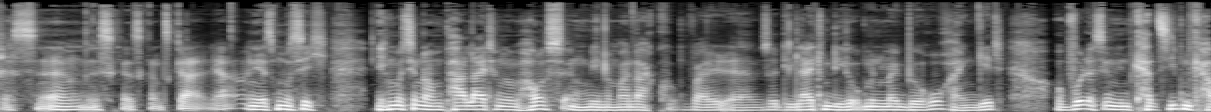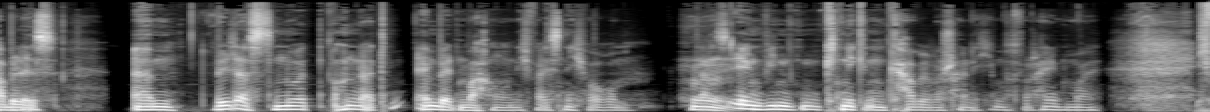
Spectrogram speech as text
Das ähm, ist ganz, ganz geil, ja. Und jetzt muss ich, ich muss hier noch ein paar Leitungen im Haus irgendwie nochmal nachgucken, weil äh, so die Leitung, die hier oben in mein Büro reingeht, obwohl das irgendwie ein Cat7-Kabel ist, ähm, will das nur 100 Mbit machen und ich weiß nicht warum. Hm. Da ist irgendwie ein Knick im Kabel wahrscheinlich. Ich muss wahrscheinlich mal. Ich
